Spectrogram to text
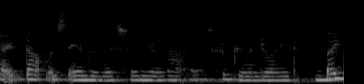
Okay, that was the end of this video, guys. Hope you enjoyed. Bye.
